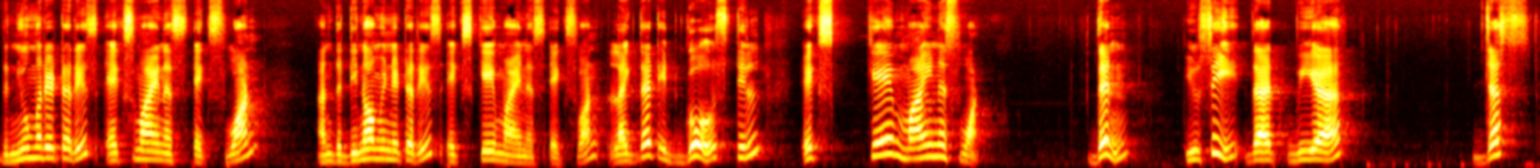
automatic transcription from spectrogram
the numerator is x minus x 1 and the denominator is x k minus x 1 like that it goes till x k minus 1. Then you see that we are just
